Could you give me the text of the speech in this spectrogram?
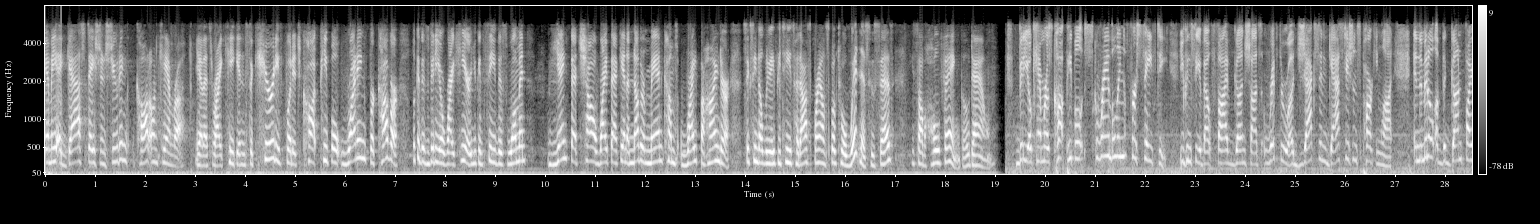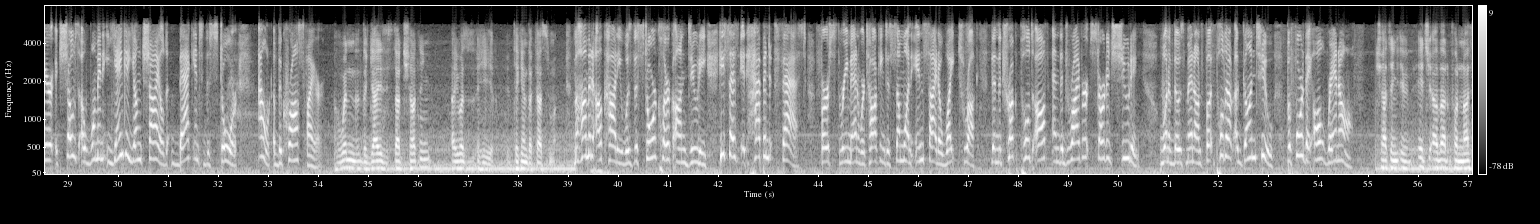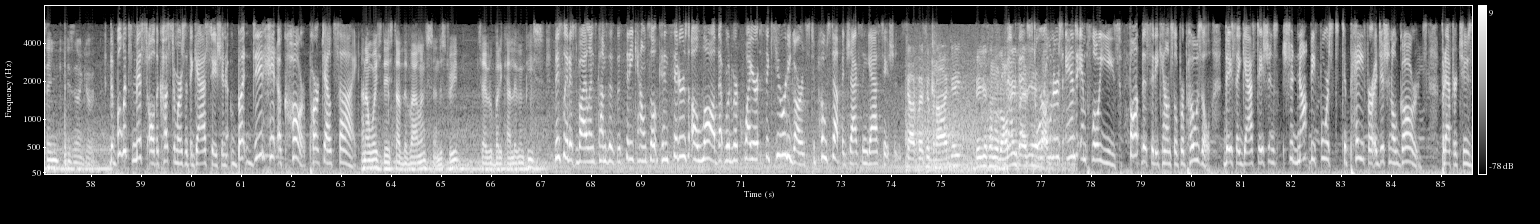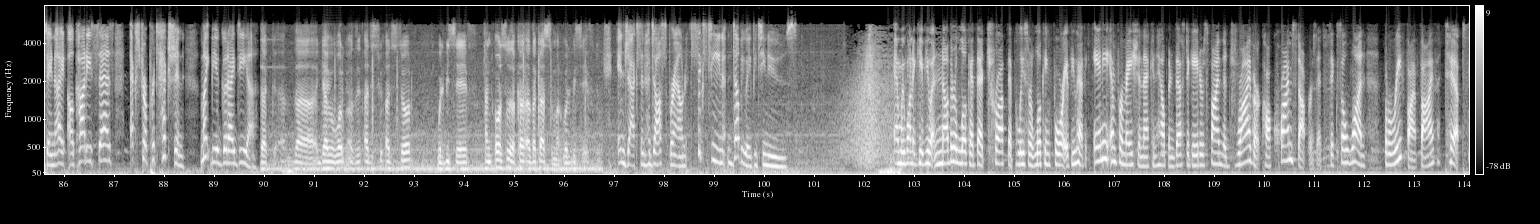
Tammy, a gas station shooting caught on camera. Yeah, that's right, Keegan. Security footage caught people running for cover. Look at this video right here. You can see this woman yank that child right back in. Another man comes right behind her. 16 WAPT's Hadas Brown spoke to a witness who says he saw the whole thing go down. Video cameras caught people scrambling for safety. You can see about five gunshots rip through a Jackson gas station's parking lot. In the middle of the gunfire, it shows a woman yank a young child back into the store, out of the crossfire. When the guys start shouting, I was here, taking the customer. Muhammad Al-Qadi was the store clerk on duty. He says it happened fast. First, three men were talking to someone inside a white truck. Then the truck pulled off and the driver started shooting. One of those men on foot pulled out a gun too before they all ran off. Shouting each other for nothing is not good. The bullets missed all the customers at the gas station, but did hit a car parked outside. And I wish they stop the violence in the street so everybody can live in peace. This latest violence comes as the city council considers a law that would require security guards to post up at Jackson gas stations. That then store owners and employees fought the city council proposal. They say gas stations should not be forced to pay for additional guards. But after Tuesday night, Al-Qadi says extra protection might be a good idea. The, the guy who works at the, at the store will be safe and also the, the customer will be safe too. In Jackson, Hadas Brown, 16 WAPT News. And we want to give you another look at that truck that police are looking for. If you have any information that can help investigators find the driver, call Crime Stoppers at 601 355 TIPS.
